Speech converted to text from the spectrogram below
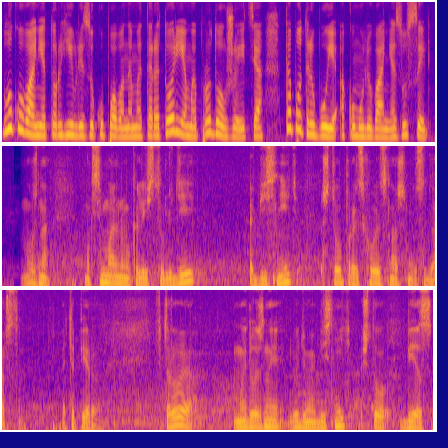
блокування торгівлі з окупованими територіями продовжується та потребує акумулювання зусиль. Нужно максимальному количеству людей объяснить, что происходит с нашим государством. Это первое. Второе, мы должны людям объяснить, что без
